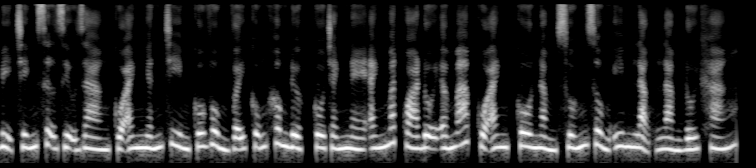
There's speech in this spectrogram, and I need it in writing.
Bị chính sự dịu dàng của anh nhấn chìm cố vùng vẫy cũng không được, cô tránh né ánh mắt quá đội ấm áp của anh, cô nằm xuống dùng im lặng làm đối kháng.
